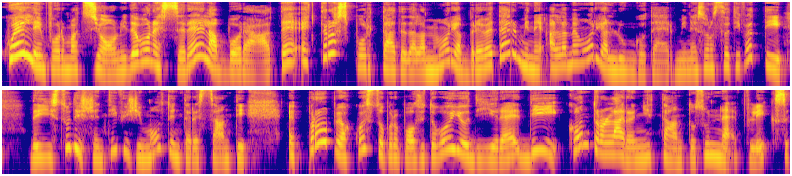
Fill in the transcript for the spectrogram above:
quelle informazioni devono essere elaborate e trasportate dalla memoria a breve termine alla memoria a lungo termine. Sono stati fatti degli studi scientifici molto interessanti e proprio a questo proposito voglio dire di controllare ogni tanto su Netflix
